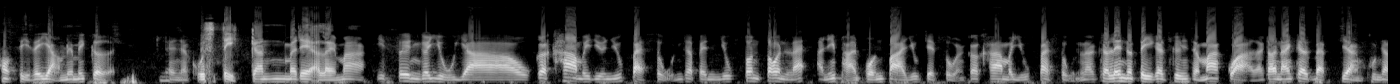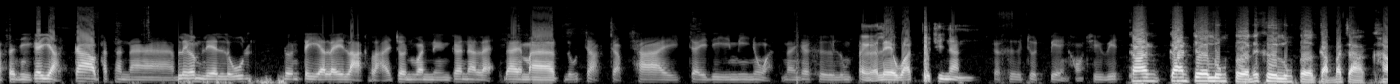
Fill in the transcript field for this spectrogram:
ห้องศรีสยามยังไม่เกิด เล่นอะคูสติกกันไม่ได้อะไรมากอีซึนก็อยู่ยาวก็ข้ามไปยันยุค 80 จะเป็นยุคต้นๆและอันนี้ผ่านพ้นป่ายุค 70 ก็ข้ามมายุค 80 แล้วก็เล่นดนตรีกันคืนจะมากกว่า แล้วตอนนั้นก็แบบอย่างคุณอัศนีก็อยากก้าวพัฒนา เริ่มเรียนรู้ดนตรีอะไรหลากหลายจนวันหนึ่งก็นั่นแหละได้มารู้จักกับชายใจดีมีหนวดนั่นก็คือลุงเต๋อเรวัตพุทธินันท์ ก็คือจุดเปลี่ยนของชีวิต การการเจอลุงเต๋อนี่คือลุงเต๋อกลับมาจากฮา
